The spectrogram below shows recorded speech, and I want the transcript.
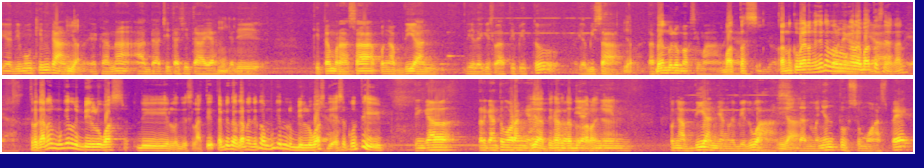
ya dimungkinkan Iya. ya karena ada cita-cita ya. Jadi kita merasa pengabdian di legislatif itu ya bisa, Ya. tapi Dan belum maksimal. ya. batas karena kewenangannya kan memang ada batasnya ya, kan. ya. Terkadang mungkin lebih luas di legislatif, tapi terkadang juga mungkin lebih luas di eksekutif. Tinggal tergantung orangnya. Iya, tinggal Kalau tergantung dia orangnya. ingin pengabdian yang lebih luas Iya. dan menyentuh semua aspek,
